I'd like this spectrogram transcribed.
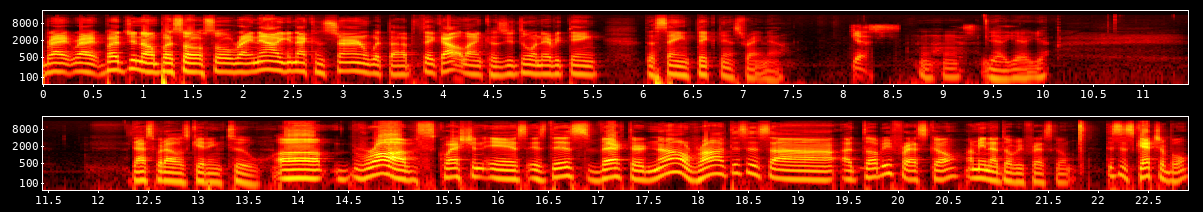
right, right. But you know, but so so right now you're not concerned with the thick outline because you're doing everything the same thickness right now. Yes. Mm-hmm. Yes. Yeah, yeah, yeah. That's what I was getting to. Uh, Rob's question is: Is this vector? No, Rob. This is uh Adobe Fresco. I mean Adobe Fresco. This is Sketchable,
